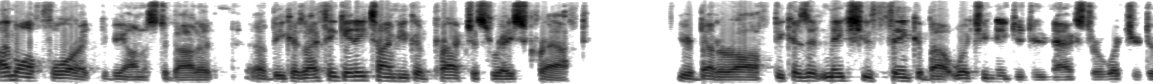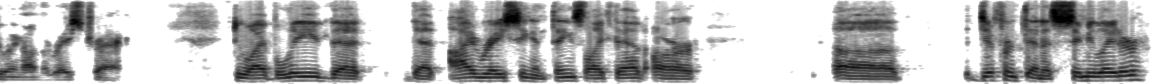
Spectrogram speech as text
I'm all for it to be honest about it uh, because I think anytime you can practice racecraft, you're better off because it makes you think about what you need to do next or what you're doing on the racetrack. Do I believe that that iRacing and things like that are uh, different than a simulator?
